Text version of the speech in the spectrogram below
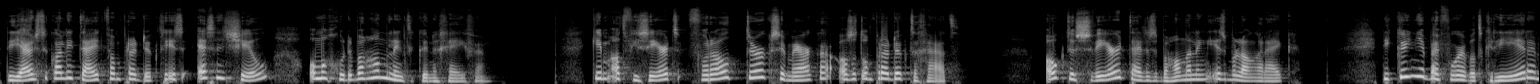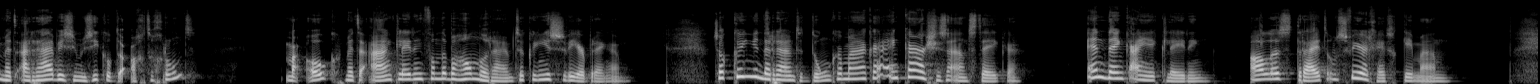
De juiste kwaliteit van producten is essentieel om een goede behandeling te kunnen geven. Kim adviseert vooral Turkse merken als het om producten gaat. Ook de sfeer tijdens de behandeling is belangrijk. Die kun je bijvoorbeeld creëren met Arabische muziek op de achtergrond, maar ook met de aankleding van de behandelruimte kun je sfeer brengen. Zo kun je de ruimte donker maken en kaarsjes aansteken. En denk aan je kleding. Alles draait om sfeer, geeft Kim aan.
